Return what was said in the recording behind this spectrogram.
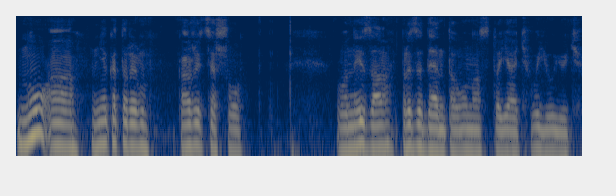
Ну, а некоторим кажеться, що вони за президента у нас стоять, воюють.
